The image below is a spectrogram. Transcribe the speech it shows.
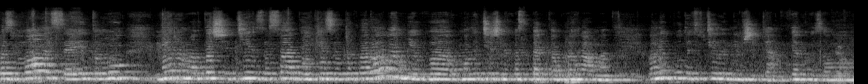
розвивалася, і тому віримо в те, що ті засади, які задекларовані в молодіжних аспектах програми, вони будуть втілені в життя. Дякую за увагу.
